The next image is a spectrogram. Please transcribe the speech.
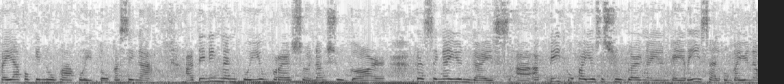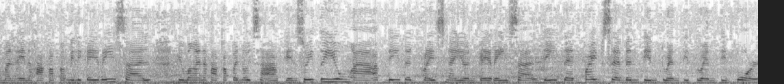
kaya ko kinuha ko ito kasi nga, ah, tiningnan ko yung presyo ng sugar. Kasi ngayon guys, ah, update ko kayo sa sugar ngayon kay Rizal. Kung kayo naman ay nakakapamili kay Rizal, yung mga nakakapanood sa akin. So ito yung ah, updated price ngayon kay Rizal, dated 5-17-2024.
